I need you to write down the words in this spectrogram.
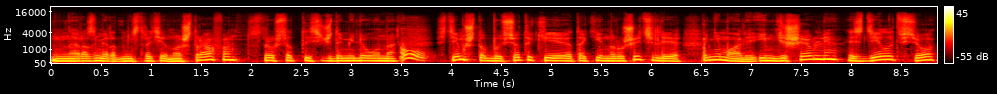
размер административного штрафа с 300 тысяч до миллиона, О. с тем, чтобы все-таки такие нарушители понимали, им дешевле сделать все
